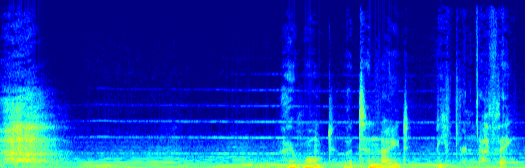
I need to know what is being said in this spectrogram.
I won't let tonight be for nothing.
